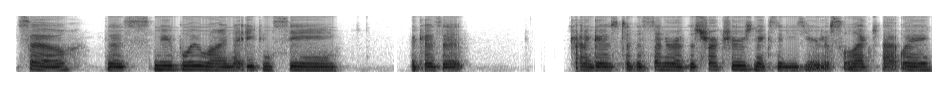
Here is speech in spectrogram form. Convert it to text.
So this new blue line that you can see, because it kind of goes to the center of the structures, makes it easier to select that way,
